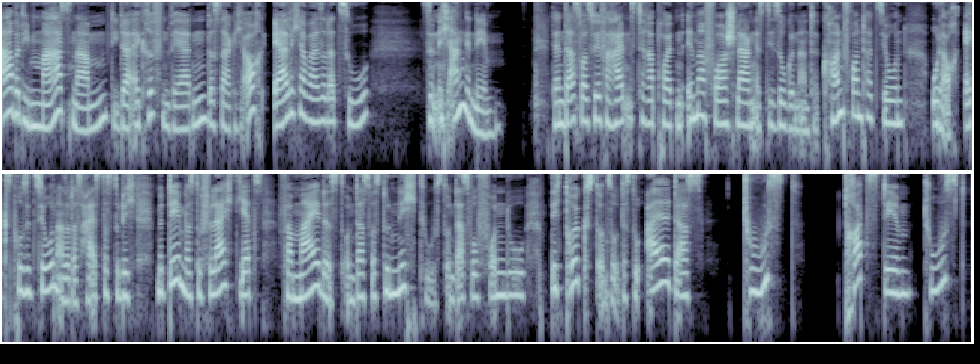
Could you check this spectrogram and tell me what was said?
Aber die Maßnahmen, die da ergriffen werden, das sage ich auch ehrlicherweise dazu, sind nicht angenehm. Denn das, was wir Verhaltenstherapeuten immer vorschlagen, ist die sogenannte Konfrontation oder auch Exposition. Also das heißt, dass du dich mit dem, was du vielleicht jetzt vermeidest und das, was du nicht tust und das, wovon du dich drückst und so, dass du all das tust, trotzdem tust.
